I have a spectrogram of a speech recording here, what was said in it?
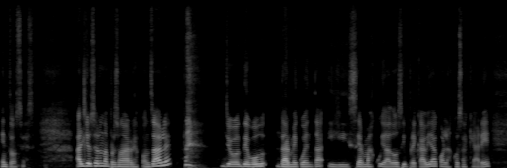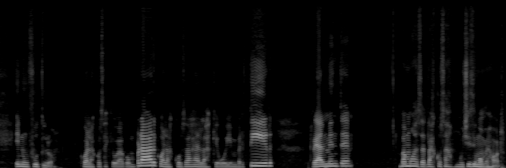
Entonces, al yo ser una persona responsable, yo debo darme cuenta y ser más cuidadosa y precavida con las cosas que haré en un futuro, con las cosas que voy a comprar, con las cosas en las que voy a invertir. Realmente vamos a hacer las cosas muchísimo mejor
